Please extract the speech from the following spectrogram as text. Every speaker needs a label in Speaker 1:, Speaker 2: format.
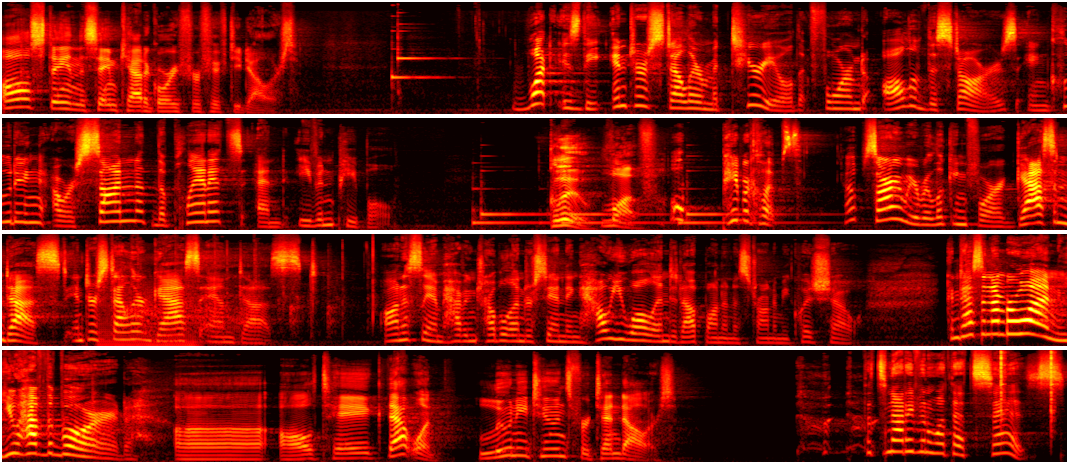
Speaker 1: I'll stay in the same category for $50.
Speaker 2: What is the interstellar material that formed all of the stars, including our sun, the planets, and even people?
Speaker 3: Glue.
Speaker 4: Love.
Speaker 5: Oh, paper clips.
Speaker 2: Oh, sorry, we were looking for gas and dust. Interstellar gas and dust. Honestly, I'm having trouble understanding how you all ended up on an astronomy quiz show. Contestant number one, you have the board.
Speaker 1: Uh, I'll take that one. Looney Tunes for $10.
Speaker 2: That's not even what that says.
